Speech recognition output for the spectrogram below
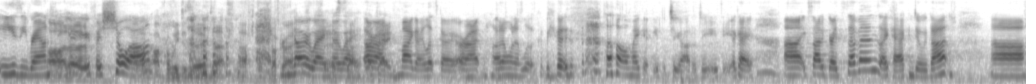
easy round Oh, for no. you, for sure. I, I probably deserved that after the shocker I had no way, no way. time. All okay. right, my go. Let's go. All right. I don't want to look because I'll make it either too hard or too easy. Okay. Uh, excited grade sevens. Okay, I can deal with that. Uh,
